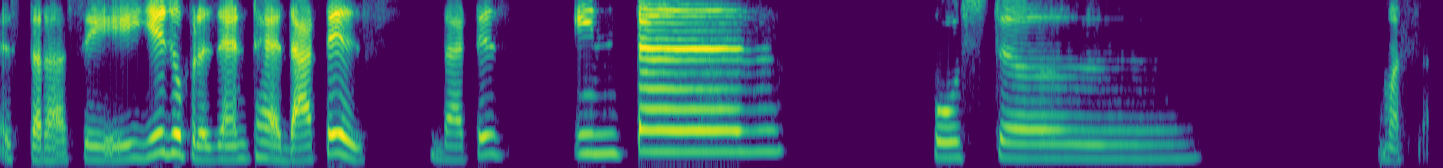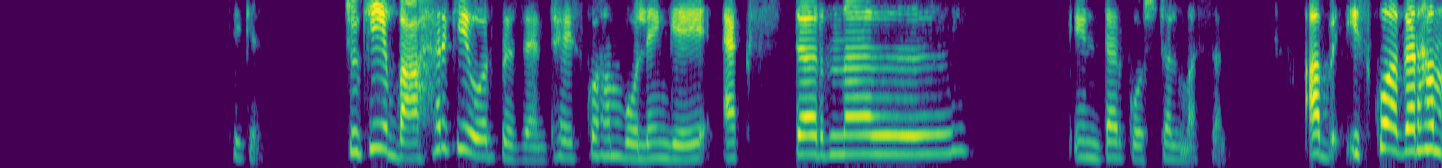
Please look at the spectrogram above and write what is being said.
इस तरह से ये जो प्रेजेंट है that is that is intercostal muscle ठीक है? क्योंकि ये बाहर की ओर प्रेजेंट है, इसको हम बोलेंगे एक्सटर्नल इंटरकोस्टल मसल अब इसको अगर हम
